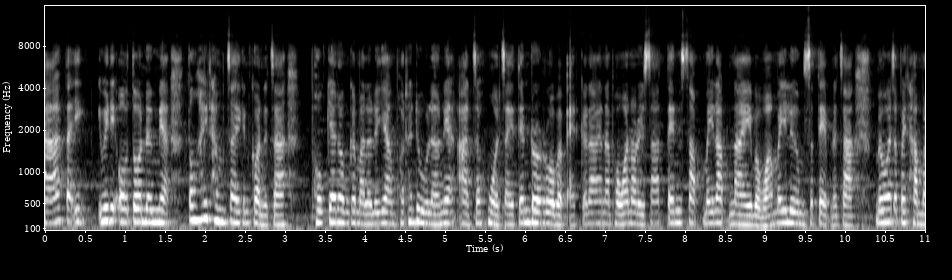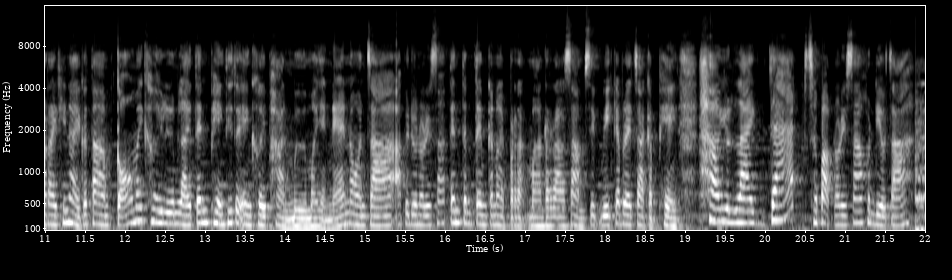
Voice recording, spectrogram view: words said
นะแต่อีกวิดีโอตัวหนึ่งเนี่ยต้องให้ทำใจกันก่อนนะจ๊ะพกยาดมกันมาแล้วหรือยัง เพราะถ้าดูแล้วเนี่ยอาจจะหัวใจเต้นรัวๆแบบแอดก็ได้นะ เพราะว่านอริซาเต้นสับไม่หลับในแบบว่าไม่ลืมสเต็ปนะจ๊ะ ไม่ว่าจะไปทำอะไรที่ไหนก็ตาม ก็ไม่เคยลืมลายเต้นเพลงที่ตัวเองเคยผ่านมือมาอย่างแน่นอนจ้าเอาไปดูนอริซาเต้นเต็มๆกันหน่อยประมาณราวๆ30 วิกันไปเลยจ้ากับเพลง How You Like That ฉบับนอริซาคนเดียวจ้า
